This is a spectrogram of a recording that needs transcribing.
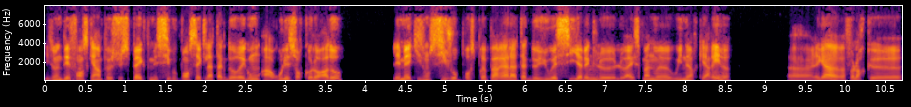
ils ont une défense qui est un peu suspecte, mais si vous pensez que l'attaque d'Oregon a roulé sur Colorado, les mecs, ils ont six jours pour se préparer à l'attaque de USC avec mm. le, le, Iceman euh, winner qui arrive. Euh, les gars, il va falloir que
